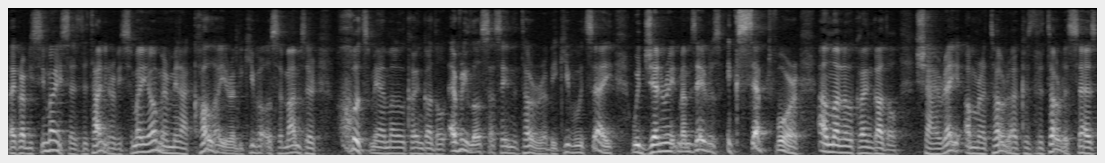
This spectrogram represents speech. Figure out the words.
Like Rabbi Simai says, the Tanya Rabbi Simai Omer min Rabbi Kiva osa mamzer chutz me'amal kohen gadol. Every in the Torah, Rabbi Kiva would say, would generate mamzerus except for alman al kohen gadol. Shaharei amra Torah, because the Torah says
